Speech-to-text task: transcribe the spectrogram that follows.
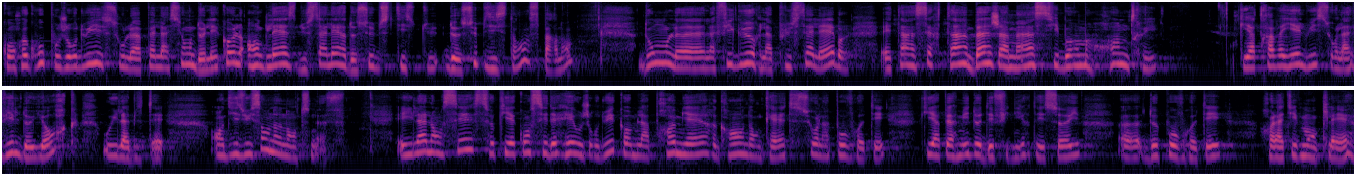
qu'on regroupe aujourd'hui sous l'appellation de l'école anglaise du salaire de, subsistance, dont la, figure la plus célèbre est un certain Benjamin Sibom Huntry, qui a travaillé lui sur la ville de York où il habitait en 1899. Et il a lancé ce qui est considéré aujourd'hui comme la première grande enquête sur la pauvreté, qui a permis de définir des seuils euh, de pauvreté relativement clairs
